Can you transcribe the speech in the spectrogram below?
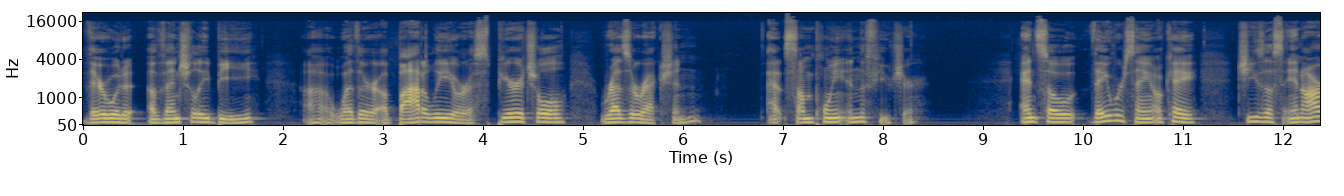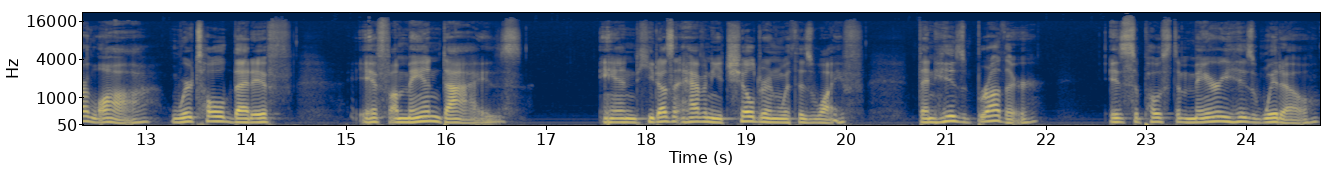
there would eventually be, uh, whether a bodily or a spiritual resurrection at some point in the future. And so they were saying, okay, Jesus, in our law, we're told that if if a man dies and he doesn't have any children with his wife, then his brother is supposed to marry his widow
